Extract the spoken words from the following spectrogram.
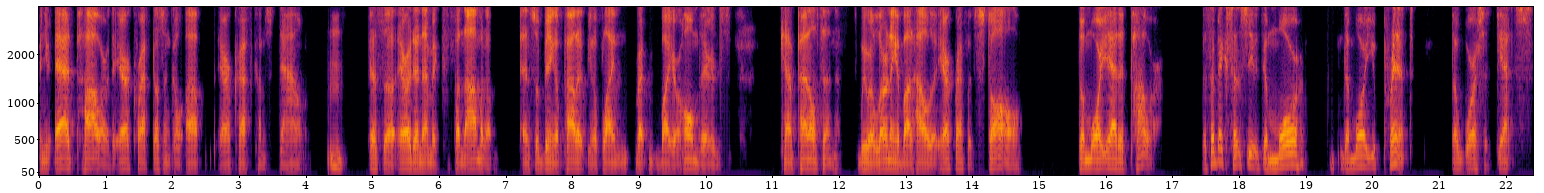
and you add power, the aircraft doesn't go up, the aircraft comes down. Mm. It's an aerodynamic phenomenon. And so being a pilot, you know, flying right by your home there, it's Camp Pendleton, we were learning about how the aircraft would stall the more you added power. Does that make sense to you? The more the more you print, the worse it gets.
